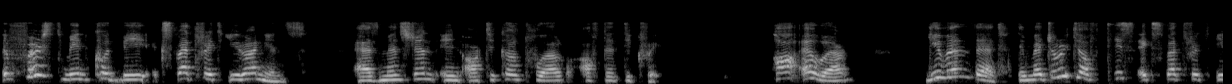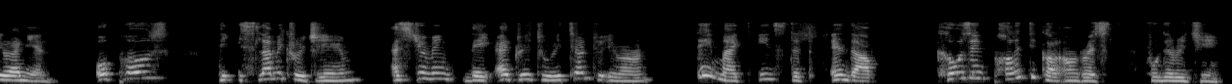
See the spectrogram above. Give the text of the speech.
The first mean could be expatriate Iranians, as mentioned in Article 12 of the decree. However, Given that the majority of these expatriate Iranians oppose the Islamic regime, assuming they agree to return to Iran, they might instead end up causing political unrest for the regime.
